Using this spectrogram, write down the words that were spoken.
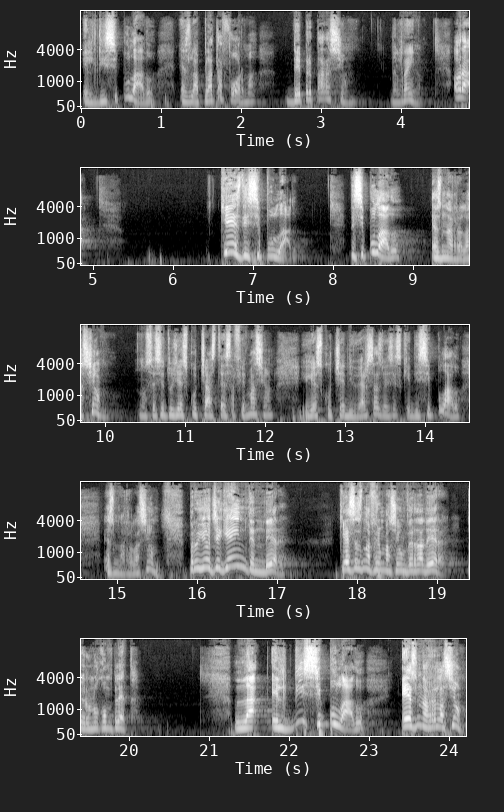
El discipulado es la plataforma de preparación del reino. Ahora, ¿qué es discipulado? Discipulado es una relación. No sé si tú ya escuchaste esa afirmación. Yo ya escuché diversas veces que discipulado es una relación. Pero yo llegué a entender que esa es una afirmación verdadera, pero no completa el discipulado es una relación,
